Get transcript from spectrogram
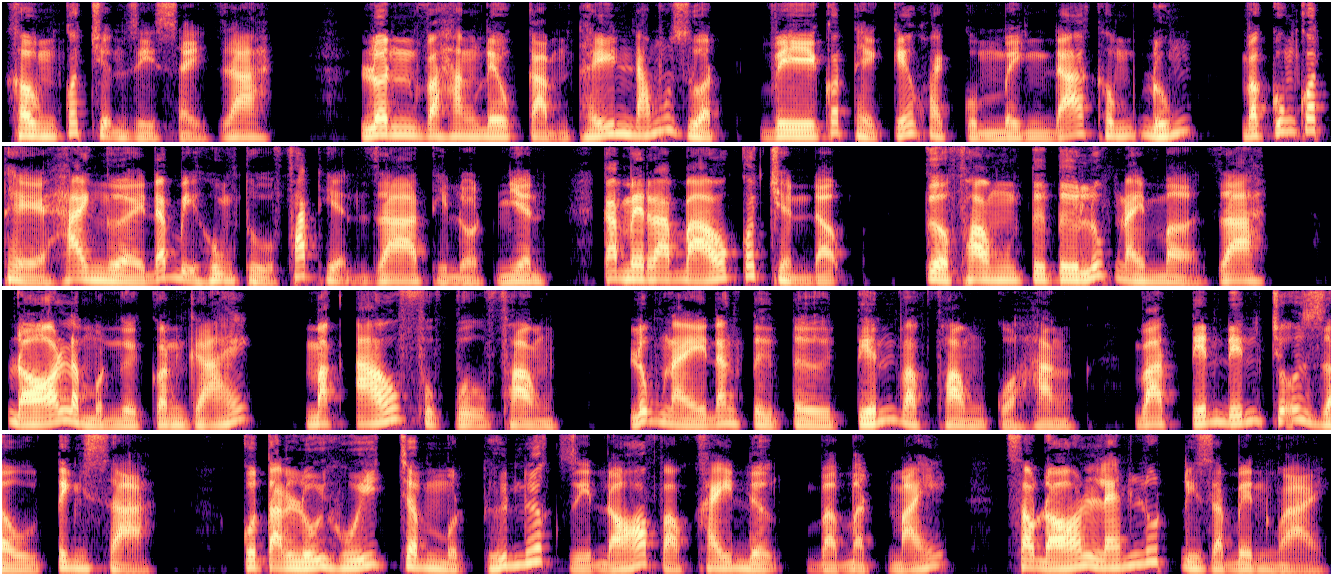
không có chuyện gì xảy ra. Luân và Hằng đều cảm thấy nóng ruột vì có thể kế hoạch của mình đã không đúng và cũng có thể hai người đã bị hung thủ phát hiện ra thì đột nhiên, camera báo có chuyển động. Cửa phòng từ từ lúc này mở ra. Đó là một người con gái, mặc áo phục vụ phòng. Lúc này đang từ từ tiến vào phòng của Hằng và tiến đến chỗ dầu tinh xả. Cô ta lúi húi châm một thứ nước gì đó vào khay đựng và bật máy. Sau đó lén lút đi ra bên ngoài.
